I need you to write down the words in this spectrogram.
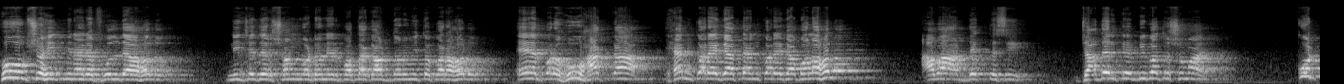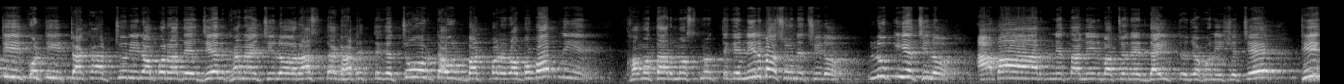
খুব শহীদ মিনারে ফুল দেওয়া হলো। নিজেদের সংগঠনের পতাকা অর্ধনমিত করা হলো। এরপর হু হাক্কা হ্যান করে গা ত্যান করে গা বলা হলো। আবার দেখতেছি যাদেরকে বিগত সময় কোটি কোটি টাকা চুরির অপরাধে জেলখানায় ছিল, রাস্তাঘাটের থেকে চোর টাউট বাটপাড়ের অপবাদ নিয়ে ক্ষমতার মসনদ থেকে নির্বাচনে ছিল, লুকিয়েছিল। আবার নেতা নির্বাচনের দায়িত্ব যখন এসেছে, ঠিক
